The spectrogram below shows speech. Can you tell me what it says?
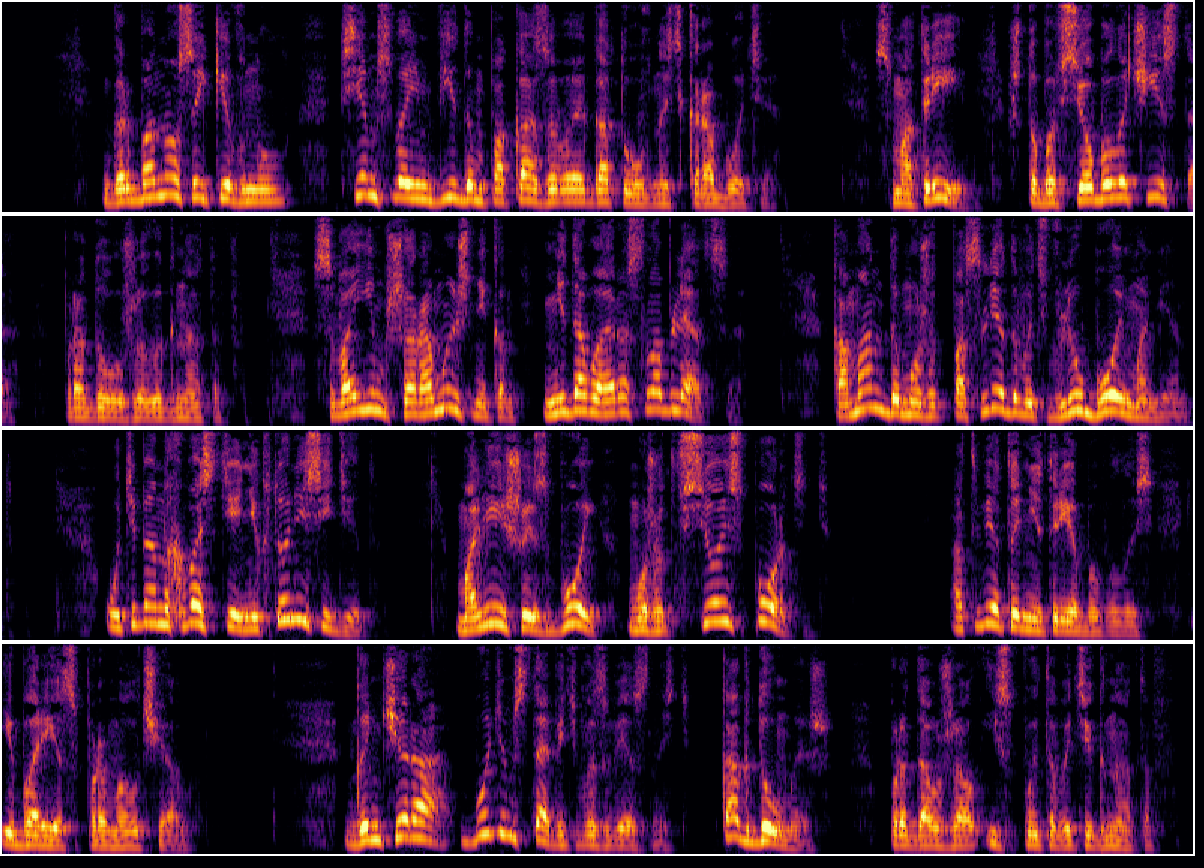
Горбоносый кивнул, всем своим видом показывая готовность к работе. «Смотри, чтобы все было чисто», – продолжил Игнатов. «Своим шаромышникам не давай расслабляться. Команда может последовать в любой момент. У тебя на хвосте никто не сидит. Малейший сбой может все испортить». Ответа не требовалось, и борец промолчал. Гончара будем ставить в известность? Как думаешь?» Продолжал испытывать Игнатов.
